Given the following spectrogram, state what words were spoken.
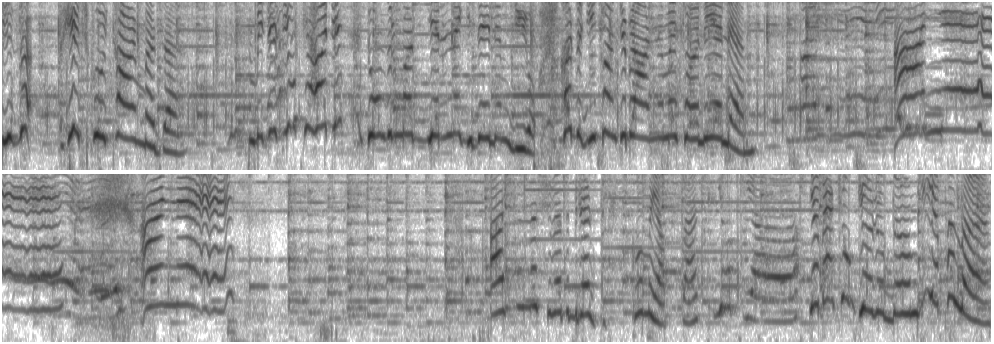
bizi hiç kurtarmadı. Bir de diyor ki hadi dondurma yerine gidelim diyor. Hadi ilk önce bir anneme söyleyelim. Anne! Anne! Aslında şurada biraz disco mu yapsak? Yok ya. Ya ben çok yoruldum. Bir yapalım.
